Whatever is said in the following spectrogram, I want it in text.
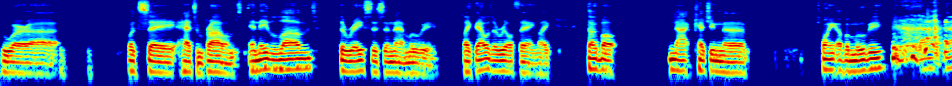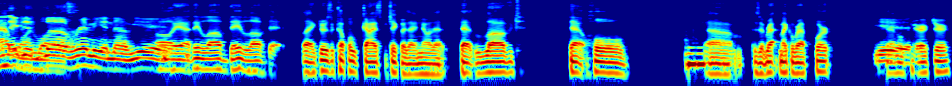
who are uh let's say had some problems and they loved the racists in that movie like that was a real thing like talk about not catching the point of a movie that they just one was- love Remy and them. Yeah. oh yeah they loved they loved it like there's a couple guys in particular that i know that that loved that whole um is it Ra- michael Rapaport yeah. that whole character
